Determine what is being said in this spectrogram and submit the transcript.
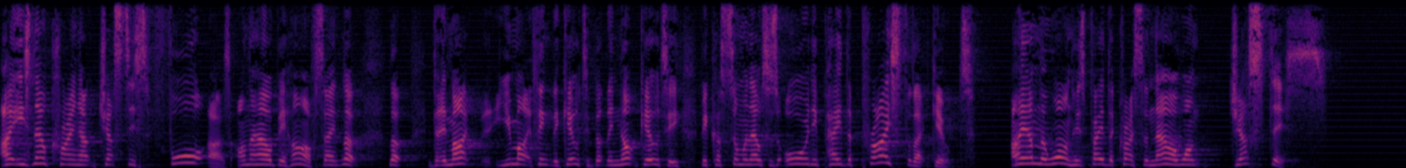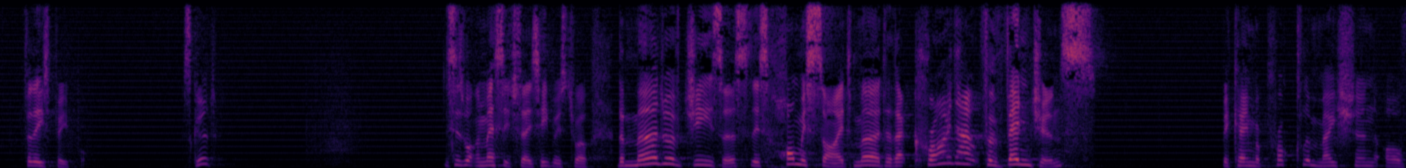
I, he's now crying out justice for us on our behalf, saying, Look, look, they might, you might think they're guilty, but they're not guilty because someone else has already paid the price for that guilt. I am the one who's paid the Christ, and now I want justice for these people. It's good. This is what the message says, Hebrews 12. The murder of Jesus, this homicide murder that cried out for vengeance, became a proclamation of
